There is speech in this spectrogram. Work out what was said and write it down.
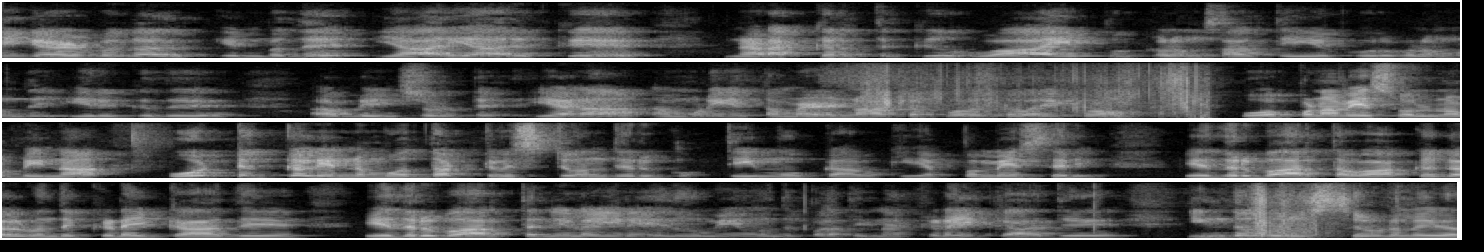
நிகழ்வுகள் என்பது யார் யாருக்கு நடக்கிறதுக்கு வாய்ப்புகளும் சாத்தியக்கூறுகளும் வந்து இருக்குது அப்படின்னு சொல்லிட்டு. ஏன்னா நம்முடைய தமிழ்நாட்டை பொறுத்த வரைக்கும் ஓப்பனாகவே சொல்லணும் அப்படின்னா ஓட்டுக்கள் என்னும் போது தான் ட்விஸ்ட் வந்து இருக்கும். திமுகவுக்கு எப்பவுமே சரி. எதிர்பார்த்த வாக்குகள் வந்து கிடைக்காது. எதிர்பார்த்த நிலையில எதுவுமே வந்து பார்த்தீங்கன்னா கிடைக்காது. இந்த ஒரு சூழ்நிலையில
